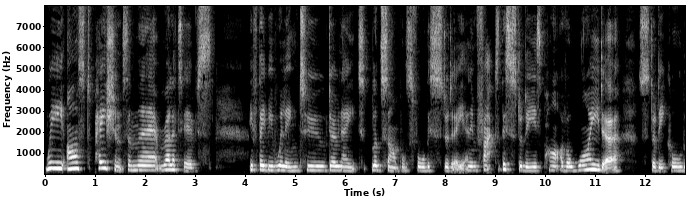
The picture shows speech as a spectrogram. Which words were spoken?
We asked patients and their relatives if they'd be willing to donate blood samples for this study. And in fact, this study is part of a wider study called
